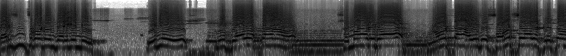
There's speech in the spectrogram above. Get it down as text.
దర్శించుకోవడం జరిగింది. ఇది ఈ దేవస్థానం సుమారుగా నూట ఐదు సంవత్సరాల క్రితం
